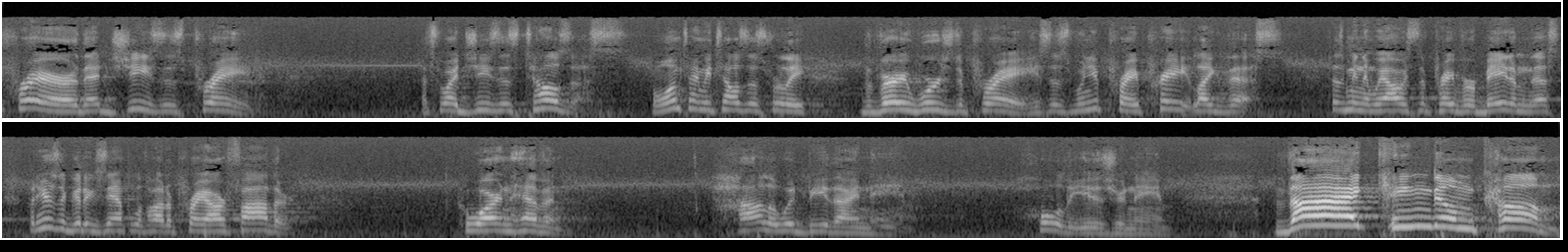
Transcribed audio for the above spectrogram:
prayer that Jesus prayed. That's why Jesus tells us. one time he tells us really the very words to pray. He says, when you pray, pray like this. Doesn't mean that we always have to pray verbatim this, but here's a good example of how to pray Our Father, who art in heaven. Hallowed be thy name. Holy is your name. Thy kingdom come.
